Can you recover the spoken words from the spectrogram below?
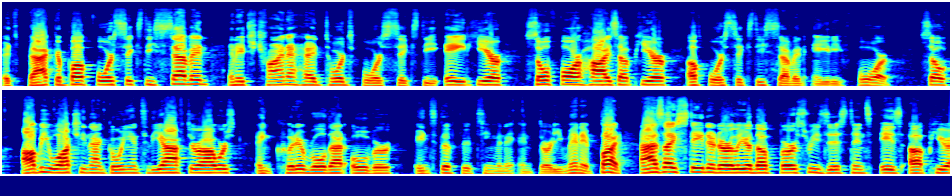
It's back above 467 and it's trying to head towards 468 here. So far highs up here of 467.84. So I'll be watching that going into the after hours and could it roll that over into the 15 minute and 30 minute. But as I stated earlier, the first resistance is up here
